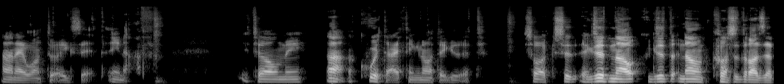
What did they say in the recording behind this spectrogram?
and I want to exit. Enough. You tell me, ah, quit, I think, not exit. So exit, exit now, exit now consider as a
